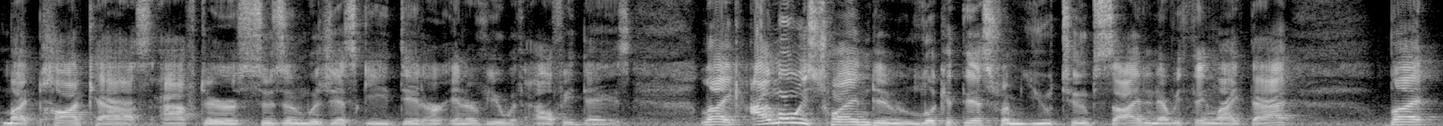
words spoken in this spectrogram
my podcast after Susan Wojcicki did her interview with Alfie Deyes. Like, I'm always trying to look at this from YouTube side and everything like that, but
